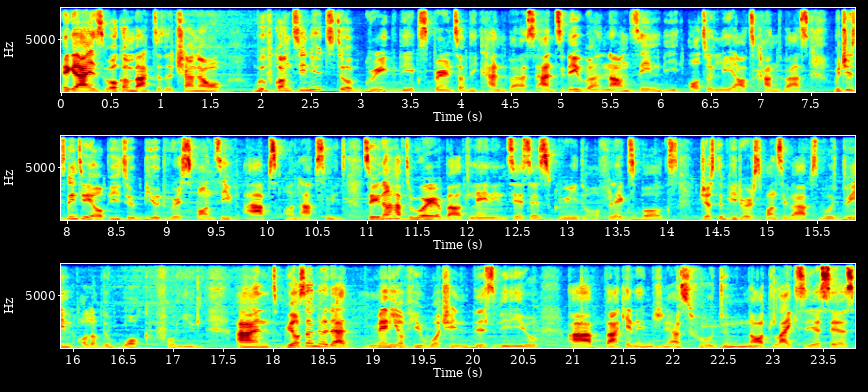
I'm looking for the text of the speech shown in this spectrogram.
Hey guys, welcome back to the channel. We've continued to upgrade the experience of the canvas and today we're announcing the auto layout canvas which is going to help you to build responsive apps on AppSmith. So you don't have to worry about learning CSS Grid or Flexbox just to build responsive apps. We're doing all of the work for you. And we also know that many of you watching this video are backend engineers who do not like CSS.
